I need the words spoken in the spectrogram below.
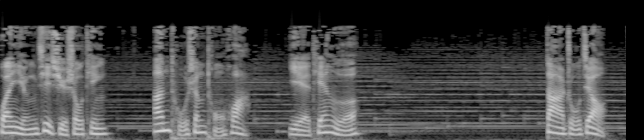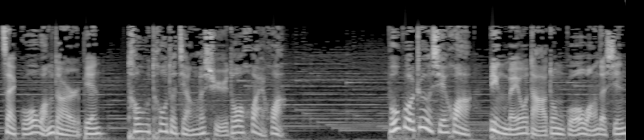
欢迎继续收听《安徒生童话·野天鹅》。大主教在国王的耳边偷偷的讲了许多坏话，不过这些话并没有打动国王的心。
